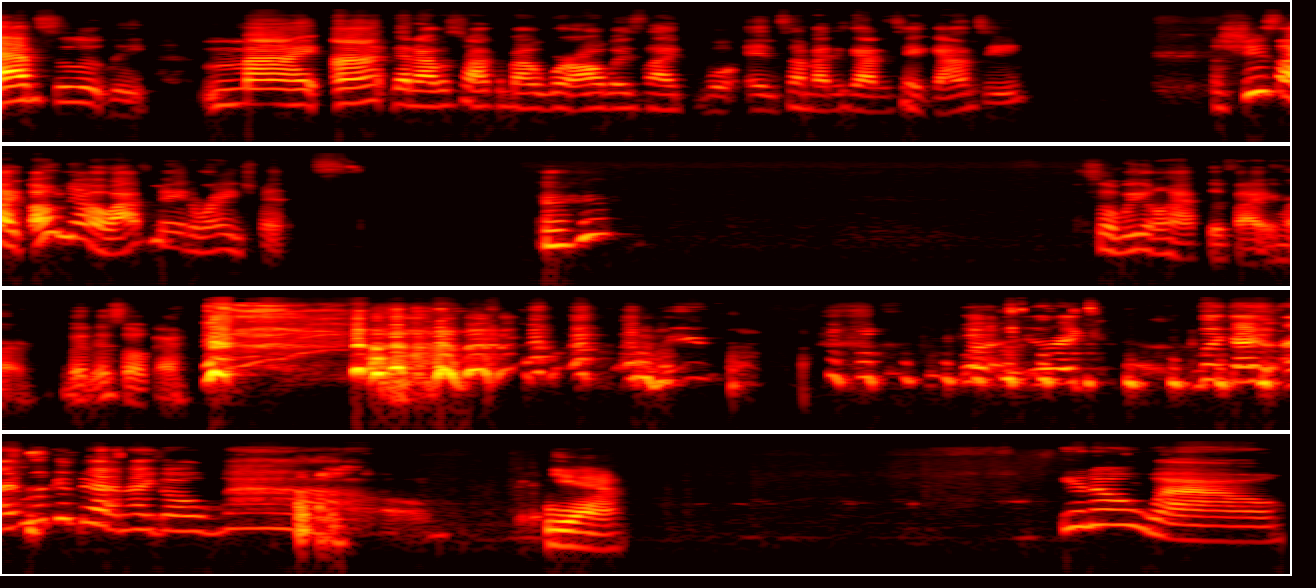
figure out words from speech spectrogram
Absolutely. My aunt that i was talking about we're always like well and somebody's got to take auntie? She's like oh no i've made arrangements Mm-hmm. so we don't have to fight her but it's okay. But like, like I, I look at that and I go, wow, yeah. You know, wow.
